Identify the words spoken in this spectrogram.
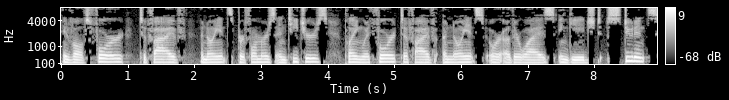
involves 4 to 5 annoyance performers and teachers playing with 4 to 5 annoyance or otherwise engaged students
